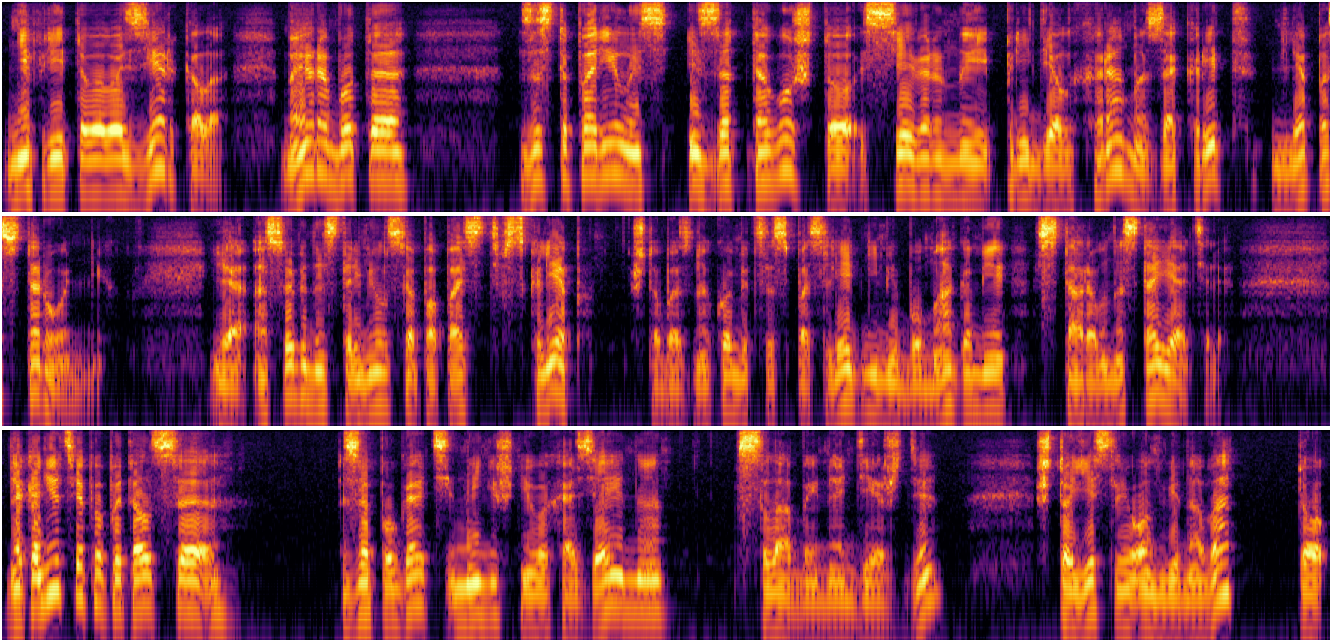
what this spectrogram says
нефритового зеркала, моя работа застопорилась из-за того, что северный предел храма закрыт для посторонних. Я особенно стремился попасть в склеп – чтобы ознакомиться с последними бумагами старого настоятеля. Наконец я попытался запугать нынешнего хозяина в слабой надежде, что если он виноват, то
